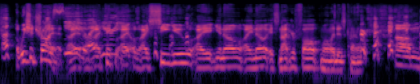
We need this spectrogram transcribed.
we should try I it. See you. I, I, I think you. I, I, see you. I, you know, I know it's not your fault. Well, it is kind of, right. um,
